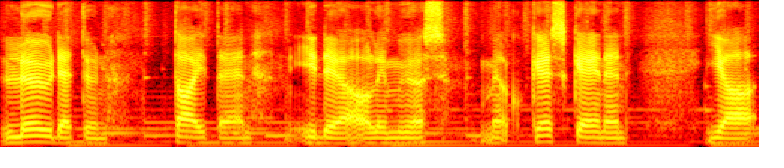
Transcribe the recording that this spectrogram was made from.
löydetyn taiteen idea oli myös melko keskeinen – ja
